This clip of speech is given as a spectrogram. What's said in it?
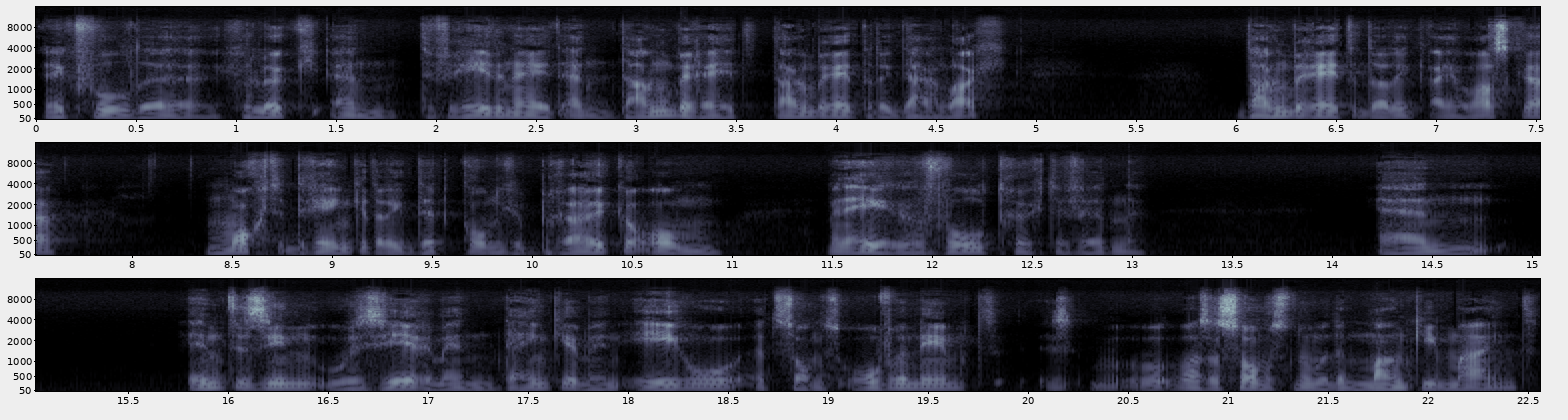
En ik voelde geluk en tevredenheid en dankbaarheid. Dankbaarheid dat ik daar lag. Dankbaarheid dat ik ayahuasca mocht drinken, dat ik dit kon gebruiken om mijn eigen gevoel terug te vinden. En in te zien hoezeer mijn denken, mijn ego het soms overneemt, wat ze soms noemen de monkey mind.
